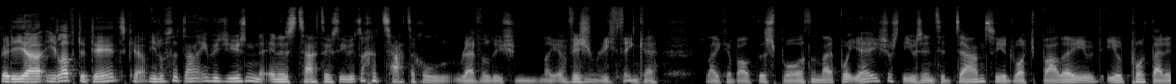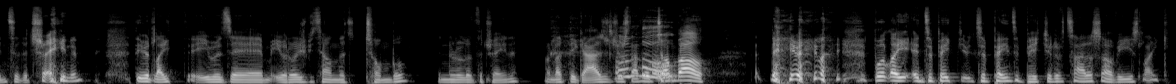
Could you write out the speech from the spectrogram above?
But he uh, he loved to dance, Cal. He loved to dance. He was using in his tactics. He was like a tactical revolution, like a visionary thinker, like about the sport and like. But yeah, he's just he was into dance. He would watch ballet. He would he would put that into the training. They would like he was um he would always be telling them to tumble in the middle of the training, and like the guys would just have to Tumble. but like and to pic to paint a picture of Tarasov, he's like.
